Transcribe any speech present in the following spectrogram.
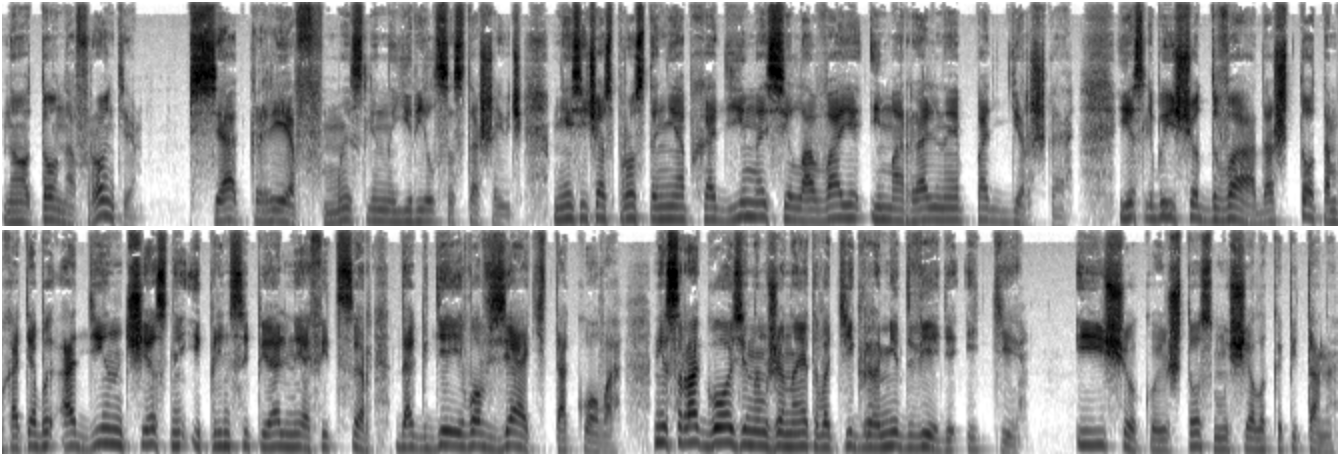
Но то на фронте «Псякрев!» — мысленно ярился Сташевич. «Мне сейчас просто необходима силовая и моральная поддержка. Если бы еще два, да что там, хотя бы один честный и принципиальный офицер, да где его взять такого? Не с Рогозиным же на этого тигра-медведя идти». И еще кое-что смущало капитана.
